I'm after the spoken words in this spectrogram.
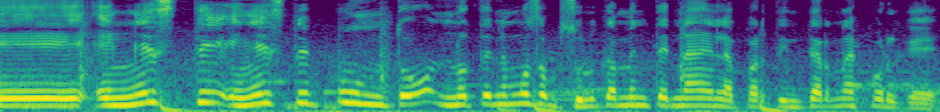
eh, en, este, en este punto no tenemos absolutamente nada en la parte interna, es porque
